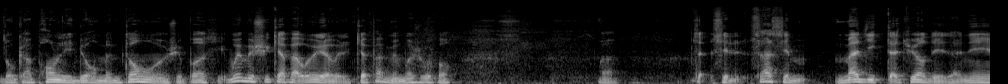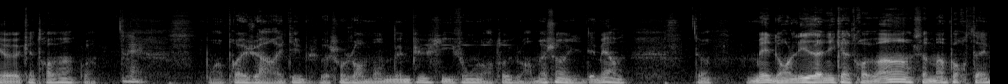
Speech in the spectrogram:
Donc apprendre les deux en même temps, je sais pas si. Oui, mais je suis capable. Oui, capable, mais moi je veux pas. Voilà. Ça, c'est ma dictature des années 80, quoi. Bon, après, j'ai arrêté, de toute façon, je leur demande même plus s'ils font leur truc, leur machin, ils se démerdent. Mais dans les années 80, ça m'importait.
